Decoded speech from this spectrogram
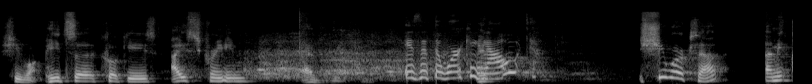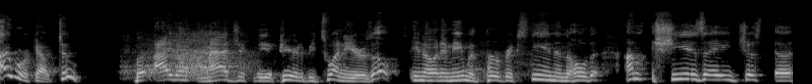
she wants pizza, cookies, ice cream, everything. Is it the working And- out? She works out. I mean, I work out too, but I don't magically appear to be 20 years old. You know what I mean? With perfect skin and the whole. I'm. She is a just. a.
